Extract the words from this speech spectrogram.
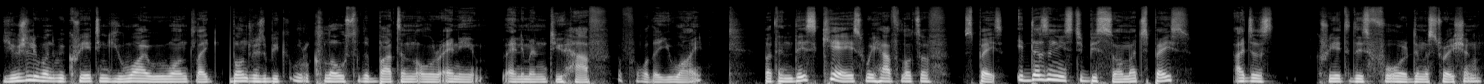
Usually when we're creating UI, we want like boundaries to be close to the button or any element you have for the UI. But in this case, we have lots of space. It doesn't need to be so much space. I just created this for demonstration.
